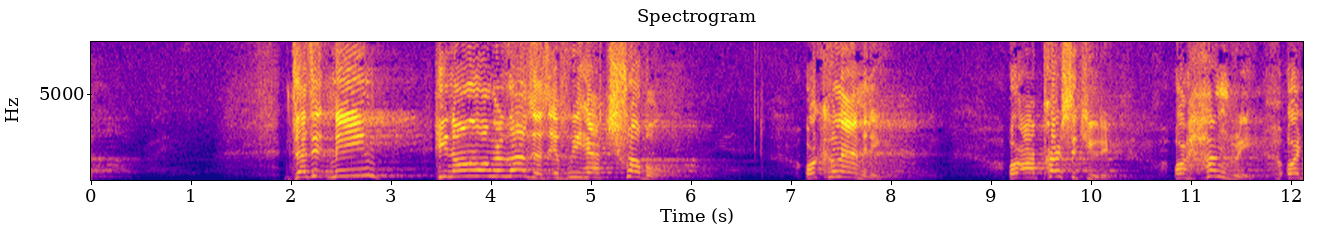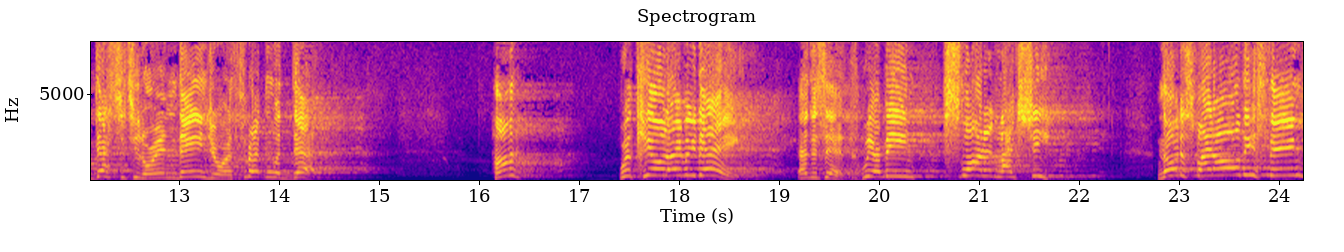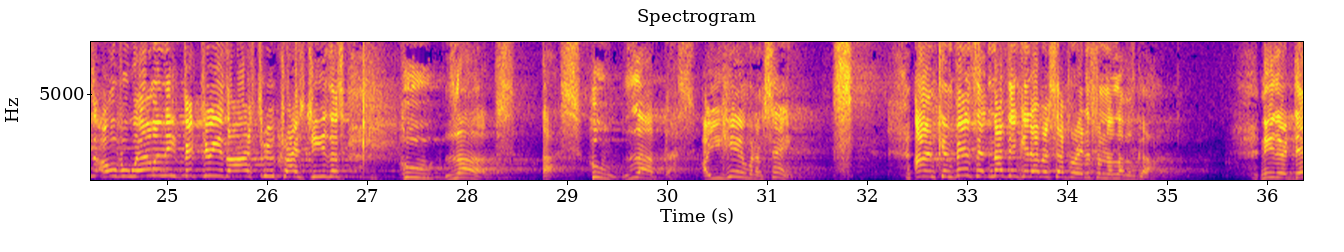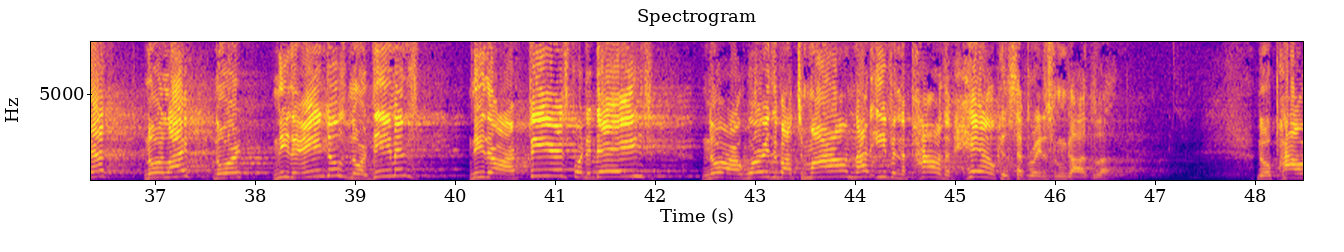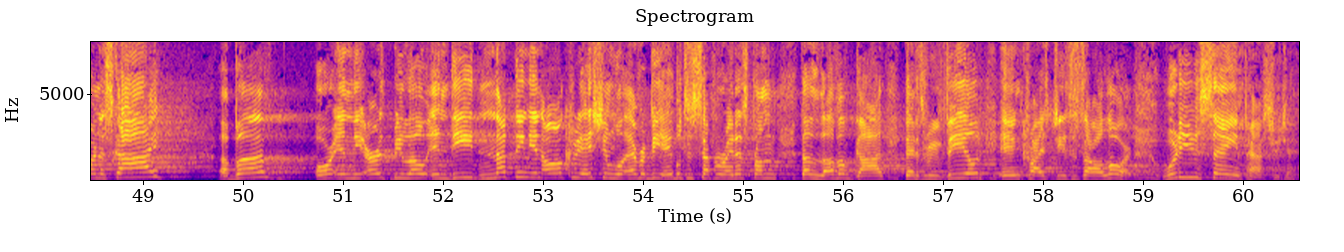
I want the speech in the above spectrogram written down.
Does it mean he no longer loves us if we have trouble or calamity or are persecuted or hungry or destitute or in danger or threatened with death? Huh? We're killed every day, as it says. We are being slaughtered like sheep. No, despite all these things, overwhelmingly victory is ours through Christ Jesus, who loves us, who loved us. Are you hearing what I'm saying? I'm convinced that nothing can ever separate us from the love of God. Neither death, nor life, nor neither angels, nor demons, neither our fears for the days, nor our worries about tomorrow, not even the powers of hell can separate us from God's love. No power in the sky above, or in the earth below. Indeed, nothing in all creation will ever be able to separate us from the love of God that is revealed in Christ Jesus our Lord. What are you saying, Pastor James?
